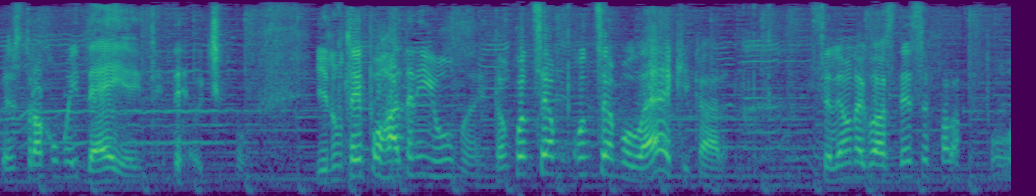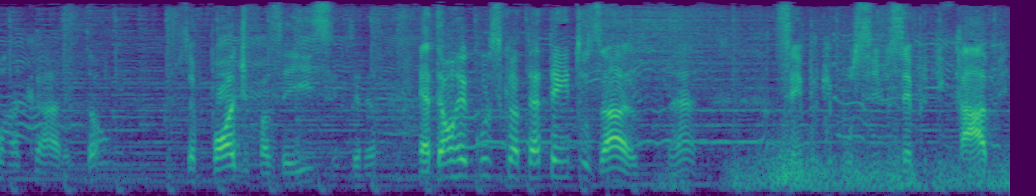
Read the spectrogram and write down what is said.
Eles trocam uma ideia, entendeu? Tipo, e não tem porrada nenhuma. Então quando você é, quando você é moleque, cara, você lê um negócio desse, você fala, porra, cara, então você pode fazer isso, entendeu? É até um recurso que eu até tento usar, né? Sempre que possível, sempre que cabe.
